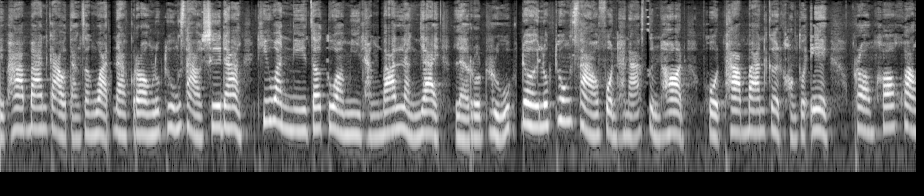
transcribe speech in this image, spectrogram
ยภาพบ้านเก่าต่างจังหวัดนักร้องลูกทุ่งสาวชื่อดัง ที่วันนี้เจ้าตัวมีทั้งบ้านหลังใหญ่ และรถหรู โดยลูกทุ่งสาวฝนธนสุนทร โพสต์ภาพบ้านเกิดของตัวเอง พร้อมข้อความ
